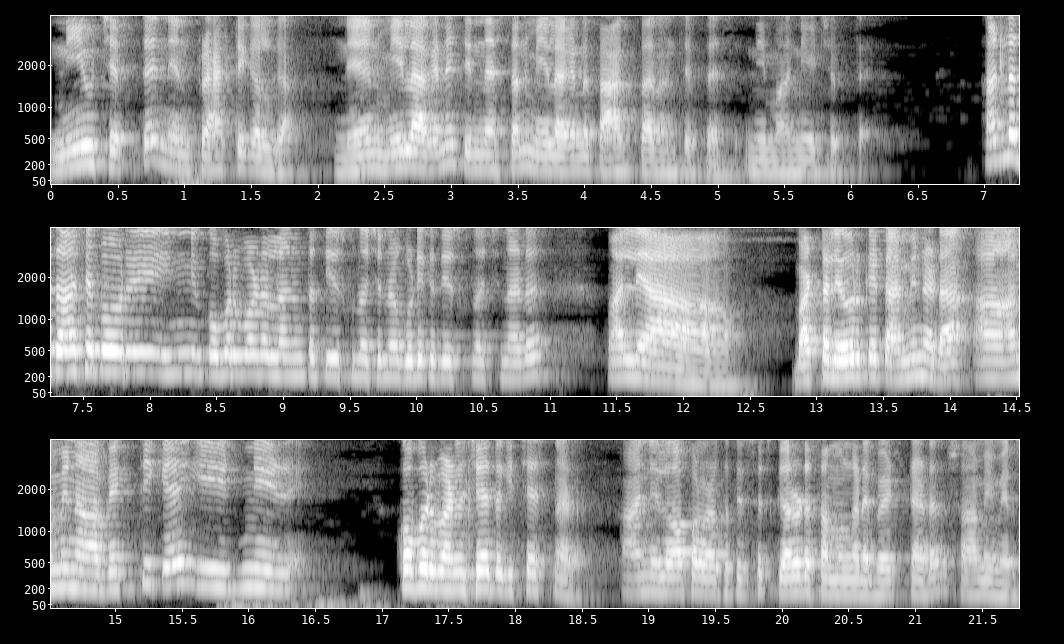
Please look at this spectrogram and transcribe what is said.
నీవు చెప్తే నేను ప్రాక్టికల్గా నేను మీలాగానే తినేస్తాను మీలాగానే తాగుతానని చెప్పేసి నీ మా నీవు చెప్తే. అట్లా దాసేపౌరి ఇన్ని కొబ్బరి బొండలు అంతా తీసుకుని వచ్చినాడు గుడికి తీసుకుని వచ్చినాడు. మళ్ళీ ఆ బట్టలు ఎవరికైతే అమ్మినాడా ఆ అమ్మిన ఆ వ్యక్తికే ఈ ఇన్ని కొబ్బరి బండలు చేతికి ఇచ్చేస్తున్నాడు అన్ని లోపల వరకు తీసుకొచ్చి గరుడ సమంగా పెట్టినాడు. స్వామి మీరు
